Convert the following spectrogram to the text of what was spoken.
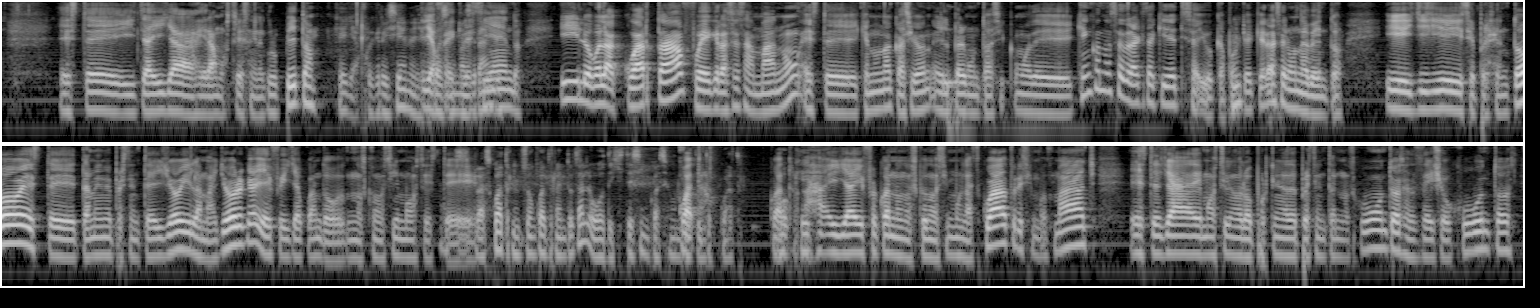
Este, y de ahí ya éramos tres en el grupito. Que ella fue creciendo. Ella fue así más grande. Y luego la cuarta fue gracias a Manu, este, que en una ocasión él preguntó así como de, ¿quién conoce drag de aquí de Tizayuca? Porque quiere hacer un evento. Y Gigi se presentó, este, también me presenté yo y la Mayorga, y ahí fue ya cuando nos conocimos, este, ¿Las cuatro son cuatro en total o dijiste cinco hace un Cuatro. ratito? Cuatro. cuatro. Ok. Ajá, y ahí fue cuando nos conocimos las cuatro, hicimos match, este, ya hemos tenido la oportunidad de presentarnos juntos, hacer show juntos.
